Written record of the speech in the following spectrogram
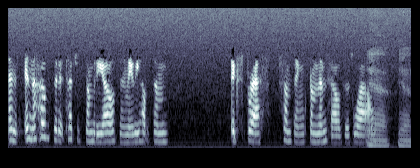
and in the hopes that it touches somebody else and maybe helps them express something from themselves as well. Yeah. Yeah.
